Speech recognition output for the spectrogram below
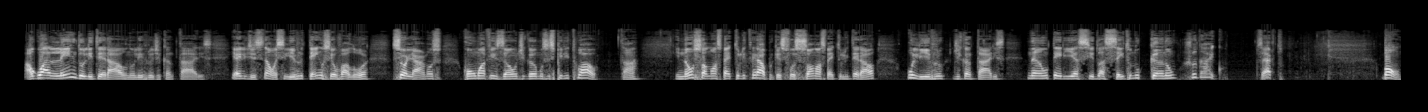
algo além do literal no livro de Cantares. E aí ele disse: não, esse livro tem o seu valor se olharmos com uma visão, digamos, espiritual. Tá? E não só no aspecto literal, porque se fosse só no aspecto literal, o livro de Cantares não teria sido aceito no cânon judaico. Certo? Bom,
